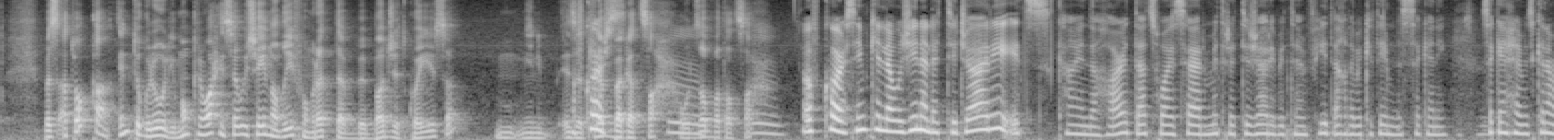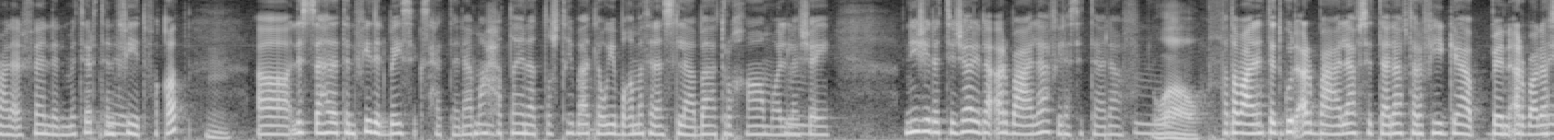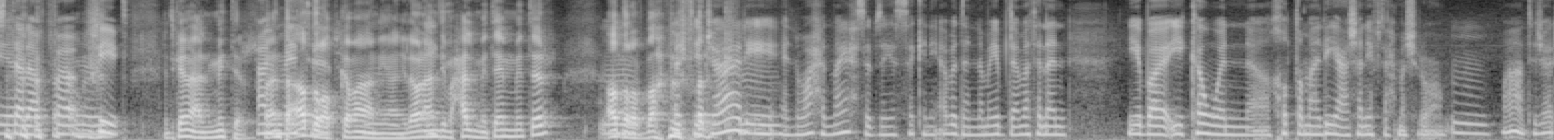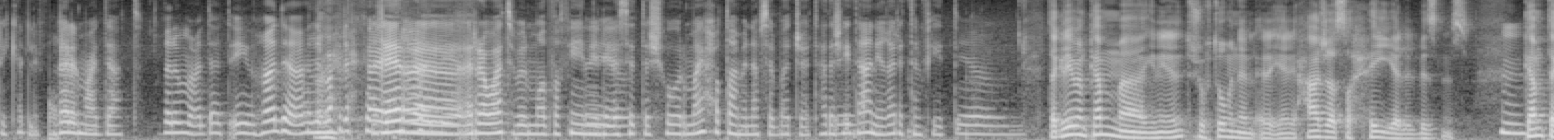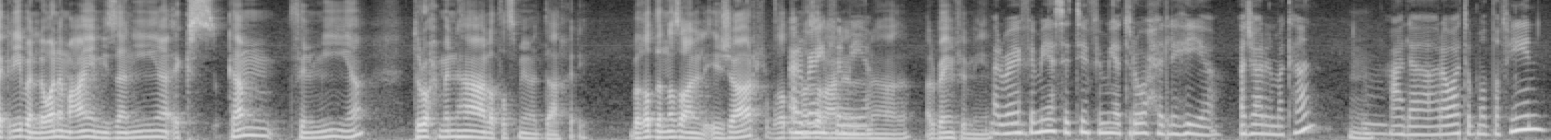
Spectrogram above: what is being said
بس أتوقع أنتوا قولوا لي ممكن واحد يسوي شيء نظيف ومرتب ب budget كويسة؟ يعني إذا. تلبقت صح وتظبطت صح. of course يمكن لو جينا للتجاري it's kind hard that's why سعر المتر التجاري بالتنفيذ اغلى بكثير من السكني السكني إحنا بنتكلم على 2000 للمتر تنفيذ فقط. آه لسه هذا تنفيذ ال basics حتى لا ما حطينا التشطيبات لو يبغى مثلا سلابات رخام ولا شيء. نيجي للتجاري لا 4000 إلى 6000 واو. فطبعا أنت تقول 4000 6000 ترى في جاب بين 4000 6000 ففي نتكلم عن المتر المتر. أضرب كمان يعني لو أنا عندي محل 200 متر أضرب بقى الفرق. فالتجاري الواحد ما يحسب زي السكني ابدا لما يبدأ مثلا يبغى يكون خطة مالية عشان يفتح مشروعه ما تجاري يكلف. غير المعدات. غير المعدات. إيوه هذا هذا لوحده حكاية غير. آه، الرواتب الموظفين اللي أيوه. لست شهور ما يحطها من نفس ال budget. هذا شيء ثاني غير التنفيذ. يا. تقريبا كم يعني اللي أنتم شفتوه من ال- يعني حاجة صحية لل business. كم تقريبا لو أنا معايا ميزانية X كم في المية تروح منها على التصميم الداخلي؟ بغض النظر عن الإيجار بغض النظر عن 40%. ال- هذا 40% 40% 60% تروح اللي هي أجار المكان على رواتب موظفين.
